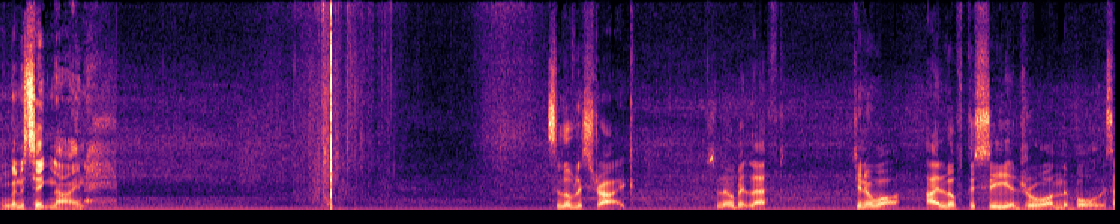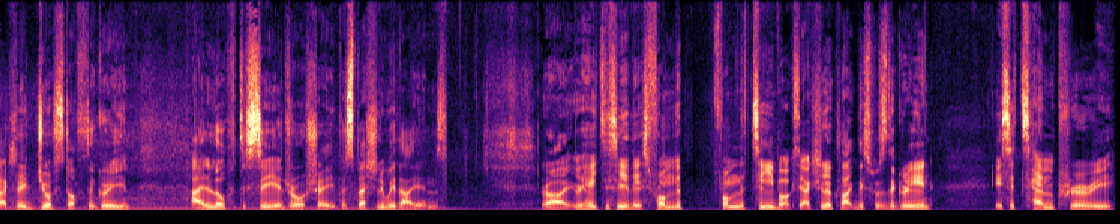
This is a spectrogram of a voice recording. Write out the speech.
I'm gonna take nine. It's a lovely strike. Just a little bit left. Do you know what? I love to see a draw on the ball. It's actually just off the green. I love to see a draw shape, especially with irons. Right, we hate to see this. From the from the tee box, it actually looked like this was the green. It's a temporary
